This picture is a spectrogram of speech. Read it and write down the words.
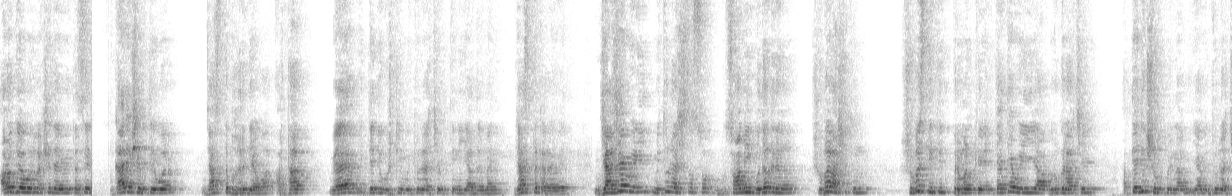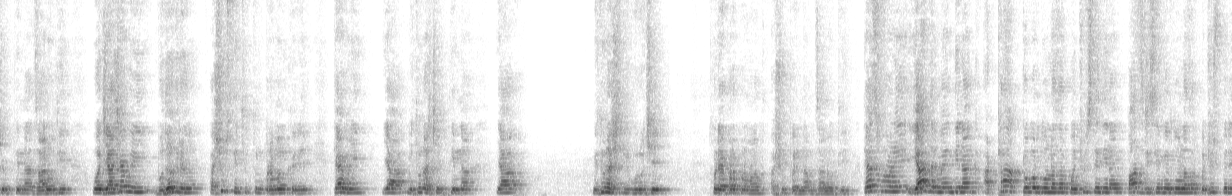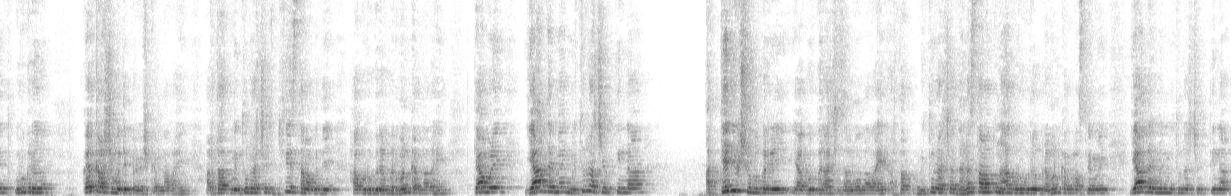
आरोग्यावर लक्ष द्यावे. तसेच कार्यक्षमतेवर जास्त भर द्यावा. अर्थात व्यायाम इत्यादी गोष्टी मिथुन राशी व्यक्तीने या दरम्यान जास्त कराव्यात. ज्या ज्यावेळी मिथुन राशीचा स्व- स्वामी बुधग्रह शुभ राशीतून शुभ स्थितीत भ्रमण करेल त्या त्यावेळी या गुरुग्रहाचे अत्याधिक शुभ परिणाम या मिथुन राशी व्यक्तींना जाणवतील व ज्या ज्यावेळी बुधग्रह अशुभ स्थितीतून भ्रमण करेल त्यावेळी या मिथुन राशी व्यक्तींना या मिथुन राशीतील गुरुचे थोड्याफार प्रमाणात अशुभ परिणाम जाणवतील. त्याचप्रमाणे या दरम्यान दिनांक अठरा ऑक्टोबर दोन हजार पंचवीस ते दिनांक पाच डिसेंबर दोन हजार पंचवीसपर्यंत गुरुग्रह कर्क राशीमध्ये प्रवेश करणार आहे. अर्थात मिथुन राशी द्वितीय स्थानामध्ये हा गुरुग्रह भ्रमण करणार आहे. त्यामुळे या दरम्यान मिथुन राशी व्यक्तींना अत्यधिक शुभपर्याय या गुरुग्रहाचे जाणवणार आहेत. अर्थात मिथुन राशीच्या धनस्थानातून हा गुरुग्रह भ्रमण करणार असल्यामुळे या दरम्यान मिथुन राशी व्यक्तींना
